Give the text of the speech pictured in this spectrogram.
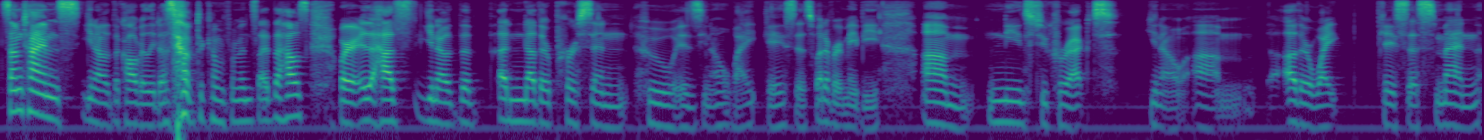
Sometimes you know the call really does have to come from inside the house where it has you know the another person who is you know white gay cis whatever it may be um, needs to correct you know um, other white gay cis men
